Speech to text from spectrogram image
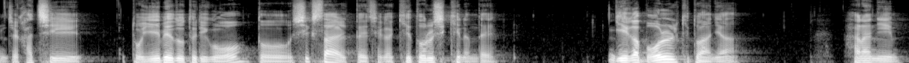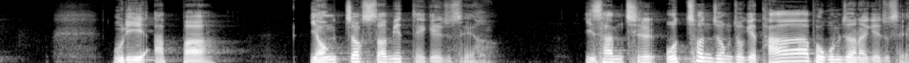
이제 같이 또 예배도 드리고 또 식사할 때 제가 기도를 시키는데 얘가 뭘 기도하냐? 하나님, 우리 아빠 영적 서밋 되게 해주세요. 237 5천 종족에 다 복음 전하게 해주세요.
